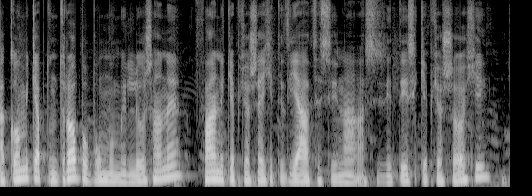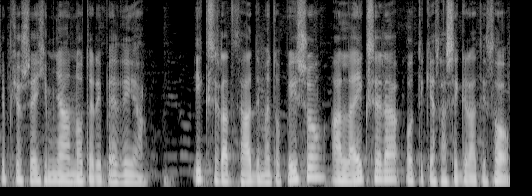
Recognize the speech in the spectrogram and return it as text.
Ακόμη και από τον τρόπο που μου μιλούσανε, φάνηκε ποιος έχει τη διάθεση να συζητήσει και ποιος όχι και ποιος έχει μια ανώτερη παιδεία. Ήξερα τι θα αντιμετωπίσω, αλλά ήξερα ότι και θα συγκρατηθώ.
